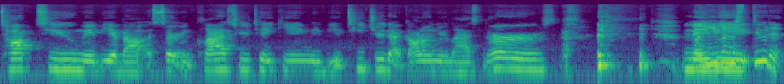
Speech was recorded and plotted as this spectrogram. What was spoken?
talk to, maybe about a certain class you're taking, maybe a teacher that got on your last nerves. Or even a student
